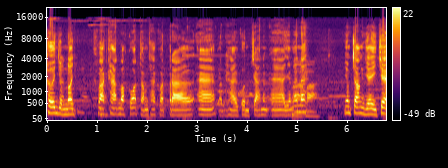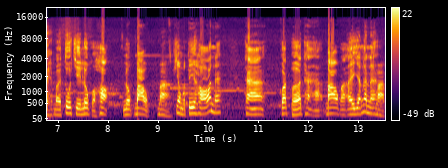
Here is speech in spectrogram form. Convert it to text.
ឃើញចំណុចខ្វះខាតរបស់គាត់ត្រង់ថាគាត់ប្រើអាគាត់ហៅគុណចាស់នឹងអាអញ្ចឹងណាខ្ញុំចង់និយាយអញ្ចេះបើទោះជាលោកកុហកលោកបោកបាទខ្ញុំឧទាហរណ៍ណាថា គាត់ប្រើថាអាបោកអាអីចឹងណាបាទ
